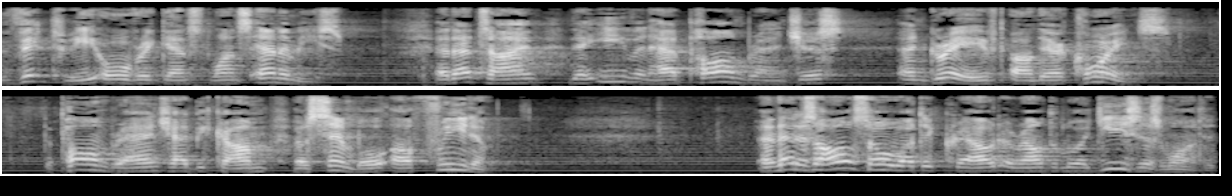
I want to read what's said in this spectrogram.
victory over against one's enemies. At that time, they even had palm branches engraved on their coins. The palm branch had become a symbol of freedom. And that is also what the crowd around the Lord Jesus wanted.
